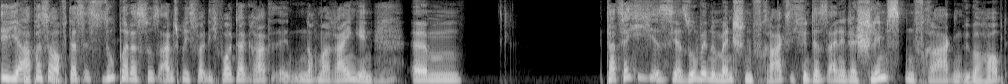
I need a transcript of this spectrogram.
Ja, pass auf, das ist super, dass du es ansprichst, weil ich wollte da gerade nochmal reingehen. Ähm, tatsächlich ist es ja so, wenn du Menschen fragst, ich finde, das ist eine der schlimmsten Fragen überhaupt.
